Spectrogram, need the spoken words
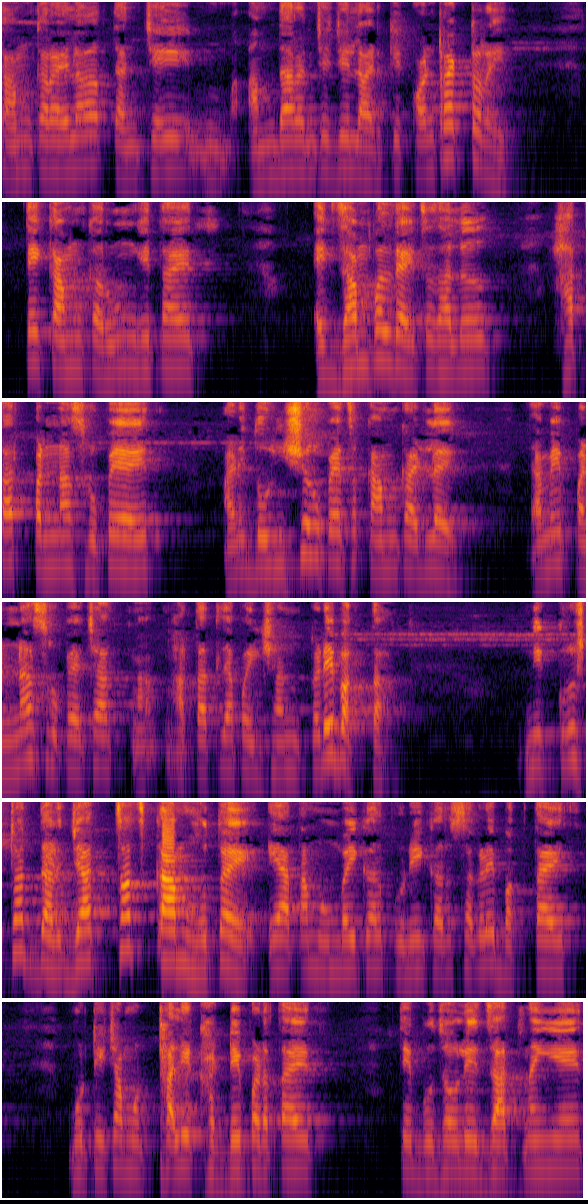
काम करायला त्यांचे आमदारांचे जे लाडके कॉन्ट्रॅक्टर आहेत ते काम करून घेत आहेत. एक्झाम्पल द्यायचं झालं हातात पन्नास रुपये आहेत आणि दोनशे रुपयाचं काम काढलं आहे त्यामुळे पन्नास रुपयाच्या हातातल्या पैशांकडे बघता निकृष्ट दर्जाचंच काम होतं आहे हे आता मुंबईकर पुणेकर सगळे बघतायत. मोठीच्या मोठाले खड्डे पडत आहेत ते बुजवले जात नाही आहेत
